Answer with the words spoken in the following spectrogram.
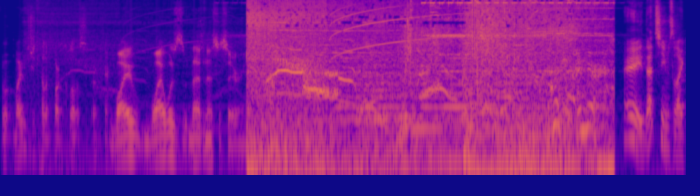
Why did you teleport close? Okay. Why? Why was that necessary? Hey, that seems like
